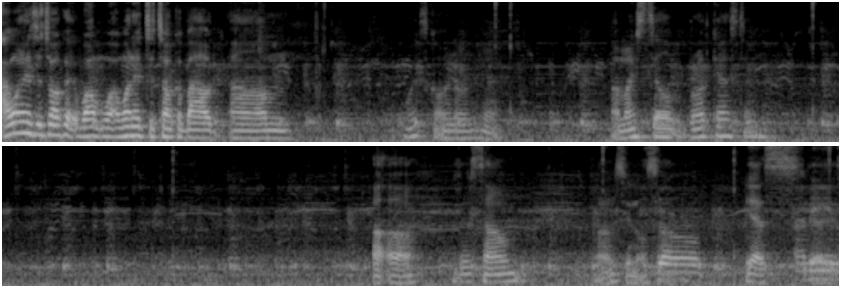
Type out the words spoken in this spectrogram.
I wanted to talk. I wanted to talk about um, what's going on here. Am I still broadcasting? Uh oh. Is there sound? Also. So, yes, I mean,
